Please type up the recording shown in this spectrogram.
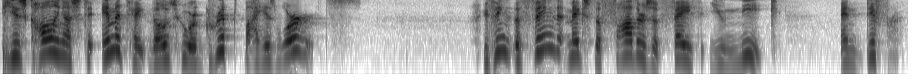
He is calling us to imitate those who are gripped by His words. You think the thing that makes the fathers of faith unique and different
